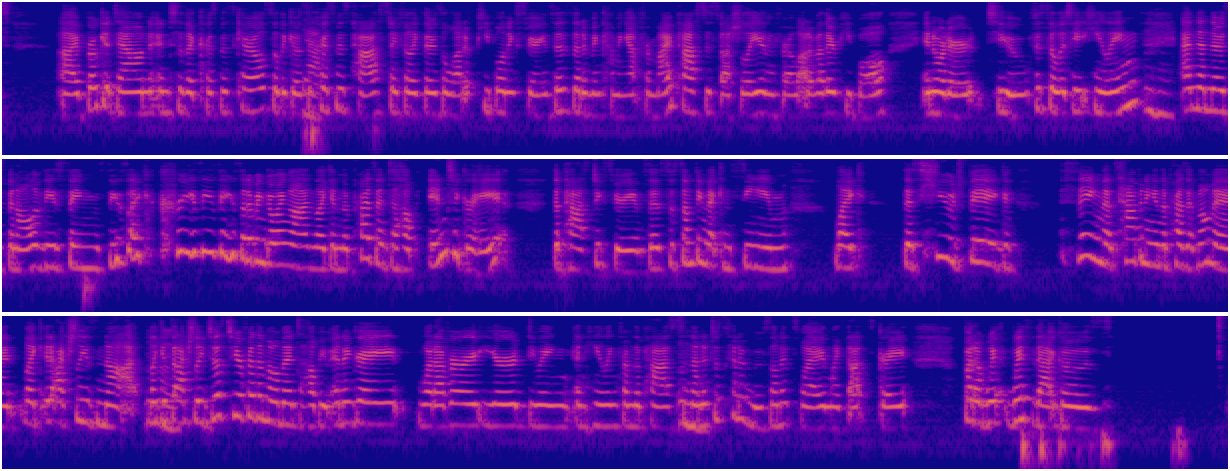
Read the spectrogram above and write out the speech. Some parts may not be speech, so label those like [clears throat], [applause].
I broke it down into the Christmas carol. So that goes the Yeah. Christmas past. I feel like there's a lot of people and experiences that have been coming up from my past, especially, and for a lot of other people, in order to facilitate healing. Mhm. And then there's been all of these things, these like crazy things that have been going on, like in the present, to help integrate the past experiences. So something that can seem like this huge, big thing that's happening in the present moment, like it actually is not. Like it's Mhm. actually just here for the moment to help you integrate whatever you're doing and healing from the past. And then Mhm. it just kind of moves on its way. And like that's great. But uh, with, with that goes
